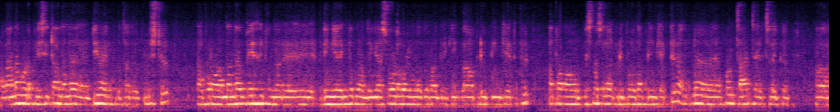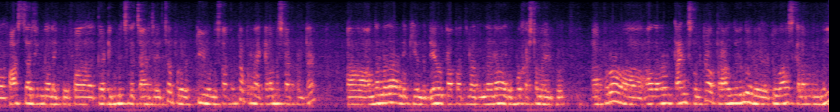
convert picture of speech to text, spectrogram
அந்த அண்ணன் கூட பேசிட்டு அந்த அண்ணன் டீ வாங்கி கொடுத்தாரு குடிச்சிட்டு. அப்புறம் அந்த அண்ணன் பேசிட்டு இருந்தாரு நீங்க எங்க வந்தீங்க? சோழவா இவ்வளவு தூரம் வந்திருக்கீங்களா? அப்படி இப்படின்னு கேட்டுட்டு அப்புறம் அவர் பிசினஸ் எல்லாம் எப்படி போகுது அப்படின்னு கேட்டு அதுக்குள்ள ஃபோன் சார்ஜ் ஆயிடுச்சு. லைக் ஃபாஸ்ட் சார்ஜிங்னா லைக் ஒரு தேர்ட்டி மினிட்ஸ்ல சார்ஜ் ஆயிடுச்சு. அப்புறம் டீ ஒன்று சாப்பிட்டு அப்புறம் நான் கிளம்ப ஸ்டார்ட் பண்ணிட்டேன். அந்த அண்ணன் தான் அன்னைக்கு அந்த டேவை காப்பாற்றினார் இருந்தேன்னா ரொம்ப கஷ்டமாயிருக்கும். அப்புறம் அதெல்லாம் தேங்க்ஸ் சொல்லிட்டு அப்புறம் அங்கேருந்து ஒரு டூ ஹவர்ஸ் கிளம்பும்போது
